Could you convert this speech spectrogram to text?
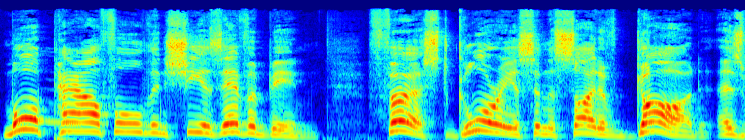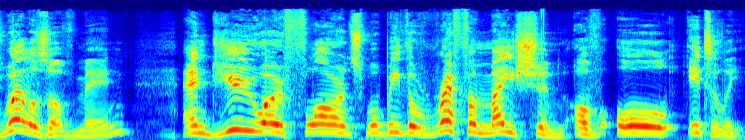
more powerful than she has ever been. First, glorious in the sight of God as well as of men. And you, O Florence, will be the reformation of all Italy.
